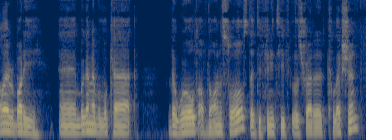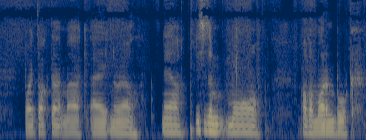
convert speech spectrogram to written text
Hello everybody and we're going to have a look at The World of Dinosaurs, the definitive illustrated collection by Dr. Mark A. Norell. Now this is a more of a modern book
